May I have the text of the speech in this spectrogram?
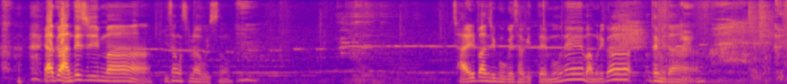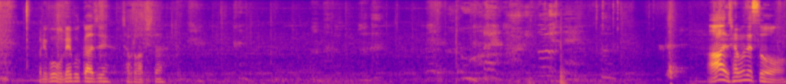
야 그거 안되지 임마. 이상한 거 쓰려 하고 있어. 잘 반진 고개사기 때문에 마무리가 됩니다. 그리고 우베부까지 잡으러 갑시다. 아 잘못했어.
